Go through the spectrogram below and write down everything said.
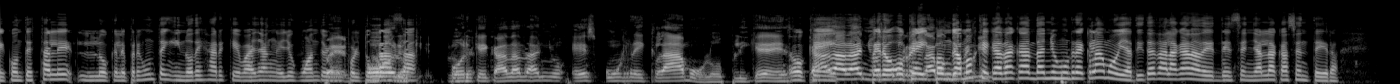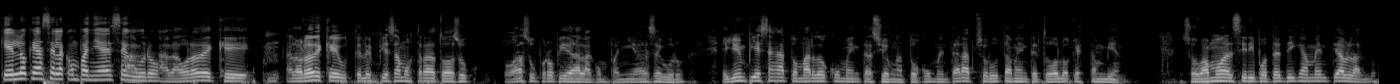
eh, contestarle lo que le pregunten y no dejar que vayan ellos wandering Pues, por tu porque, casa? porque cada daño es un reclamo, lo expliqué. Cada daño Pero, es un ok, reclamo pongamos que cada, cada daño es un reclamo y a ti te da la gana de, de enseñar la casa entera. ¿Qué es lo que hace la compañía de seguro? A, a la hora de que a la hora de que usted le empieza a mostrar toda su toda su propiedad a la compañía de seguro, ellos empiezan a tomar documentación, a documentar absolutamente todo lo que están viendo. So, vamos a decir hipotéticamente hablando,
